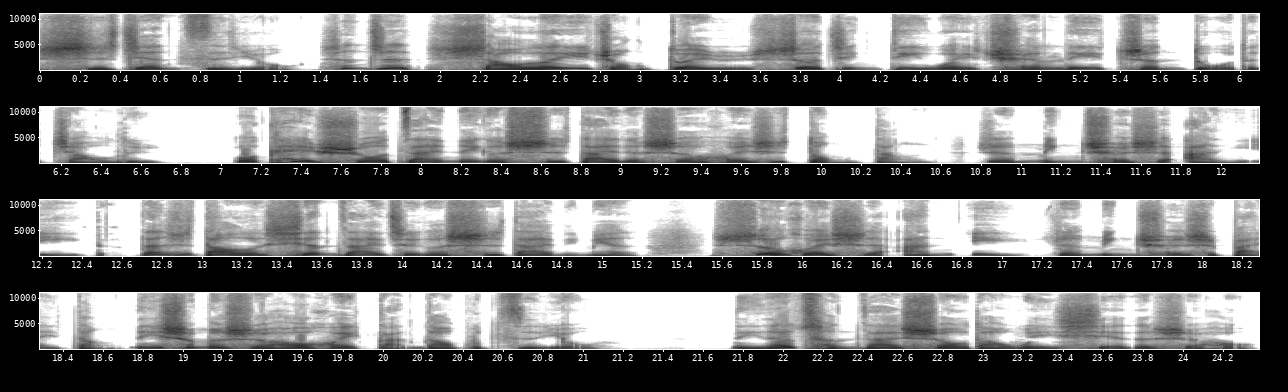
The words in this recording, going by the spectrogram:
实践自由，甚至少了一种对于社经地位、权力争夺的焦虑。我可以说，在那个时代的社会是动荡。人民却是安逸的，但是到了现在这个时代里面，社会是安逸，人民却是摆荡。你什么时候会感到不自由？你的存在受到威胁的时候，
